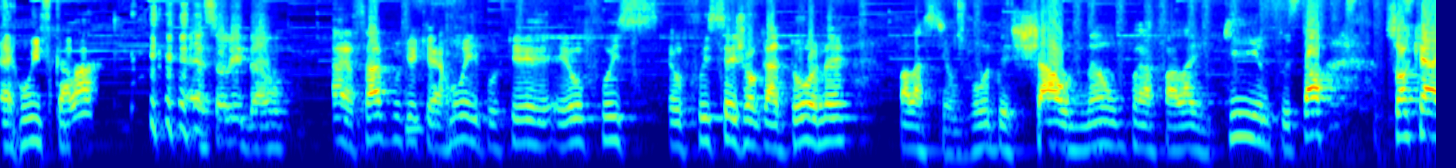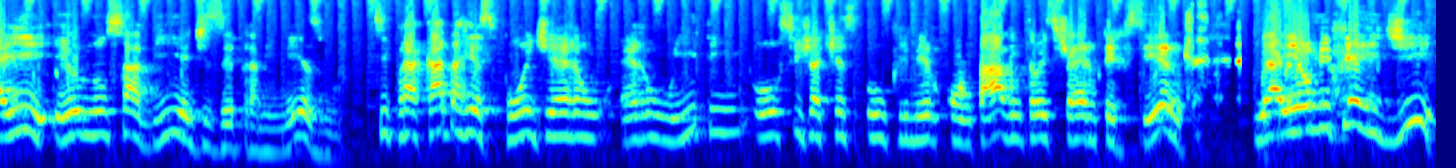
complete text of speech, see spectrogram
É ruim ficar lá? É solidão. Cara, sabe por que, que é ruim? Porque eu fui, eu fui ser jogador, né? Falar assim, eu vou deixar o não pra falar em quinto e tal. Só que aí eu não sabia dizer pra mim mesmo se pra cada responde era um, era um item ou se já tinha o primeiro contado, então esse já era o terceiro. E aí eu me perdi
